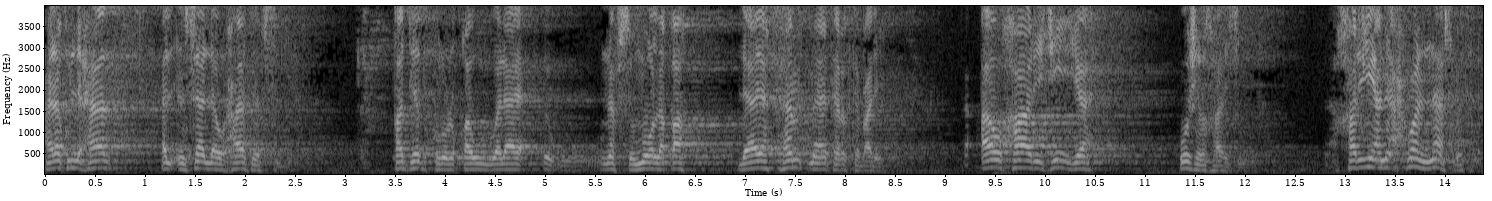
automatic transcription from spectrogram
على كل حال الإنسان له حالة نفسية. قد يذكر القول ولا نفسه مغلقة لا يفهم ما يترتب عليه. أو خارجية. وش الخارجية؟ خارجية يعني أحوال الناس مثلا.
